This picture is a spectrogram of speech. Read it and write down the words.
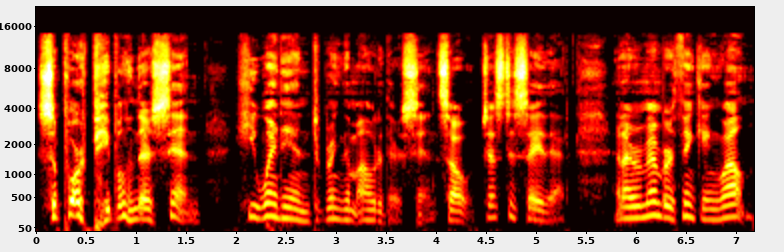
support people in their sin he went in to bring them out of their sin. So, just to say that. And I remember thinking, well,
